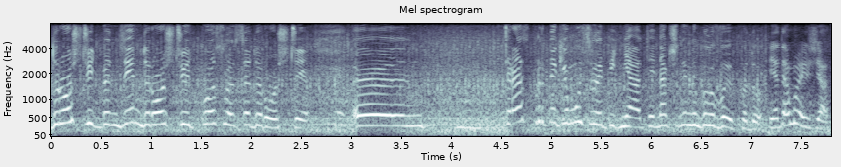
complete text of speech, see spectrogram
дорожчують бензин, дорожчують послуги, все дорожчає. Е, транспортники мусили підняти, інакше не було виходу. Я де маю взяти?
